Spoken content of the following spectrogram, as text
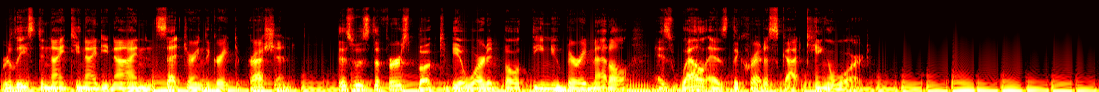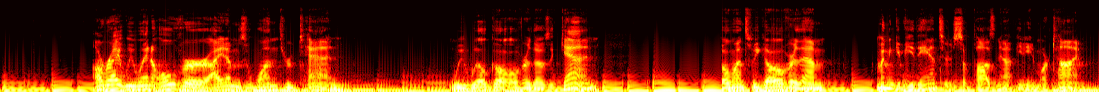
released in 1999 and set during the Great Depression, this was the first book to be awarded both the Newbery Medal as well as the Coretta Scott King Award. All right, we went over items 1 through 10. We will go over those again, but once we go over them, I'm going to give you the answers, so pause now if you need more time.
